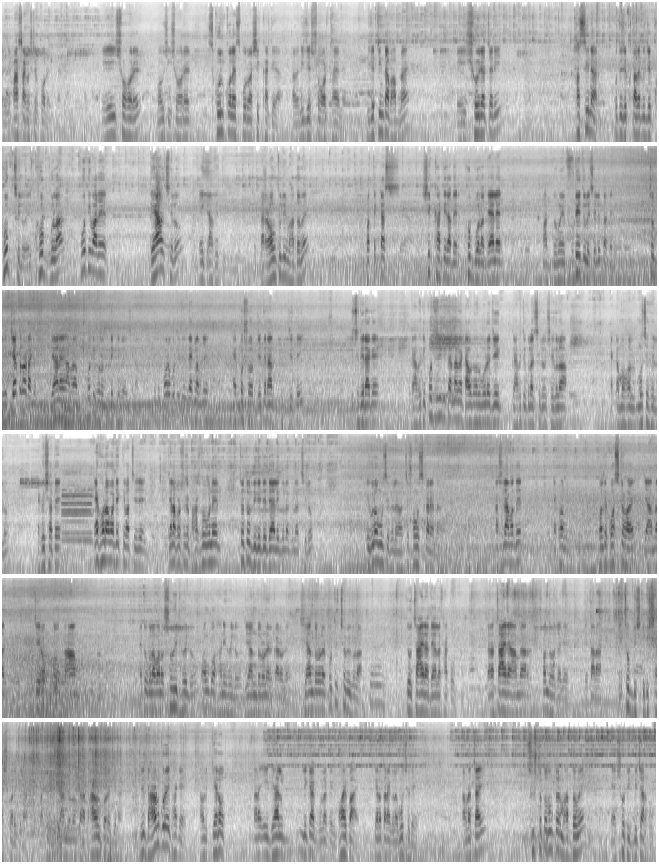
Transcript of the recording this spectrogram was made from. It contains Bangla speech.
দেখবেন যে পাঁচ আগস্টের পরে। এই শহরের, ময়মনসিংহ শহরের স্কুল, কলেজ পড়ুয়া শিক্ষার্থীরা তাদের নিজস্ব অর্থায়নে, নিজের চিন্তা ভাবনায় এই স্বৈরাচারী হাসিনার প্রতি যে তাদের যে ক্ষোভ ছিল, এই ক্ষোভগুলার প্রতিবাদের দেয়াল ছিল এই গ্রাফিতি। তারা রং তুলির মাধ্যমে প্রত্যেকটা শিক্ষার্থী তাদের ক্ষোভগুলা দেয়ালের মাধ্যমে ফুটিয়ে তুলেছিল, তাদের চব্বিশের চেতনাটাকে দেয়ালে আমরা প্রতিফলন দেখতে পেয়েছিলাম। পরবর্তীতে দেখলাম যে এক বছর যেতে না যেতেই। কিছুদিন আগে গ্রাফিতি প্রতিযোগিতার নামে টাউন হল মোড়ে যে গ্রাফিতিগুলো ছিল, সেগুলো একটা মহল মুছে ফেলল। একই সাথে এখন আবার দেখতে পাচ্ছি যে জেলা প্রশাসকের বাসভবনের চতুর্দিকে যে দেয়ালগুলো ছিল এগুলো মুছে ফেলা হচ্ছে, সংস্কারের নামে। আসলে আমাদের এখন বলতে কষ্ট হয় যে আমরা যে রক্ত, ঘাম এতগুলো মানুষ শহীদ হইল, অঙ্গহানি হইল যে আন্দোলনের কারণে। সেই আন্দোলনের প্রতিচ্ছবিগুলো কেউ চায় না দেয়ালে থাকুক। তারা চায় না আমরা সন্দেহ জাগে যে তারা এই চব্বিশকে বিশ্বাস করে কিনা বা চব্বিশের আন্দোলন তারা ধারণ করে কিনা। যদি ধারণ করেই থাকে, তাহলে কেন তারা এই দেয়াল লিকাগুলোকে ভয় পায়? কেন তারা এগুলো মুছে দেয়? আমরা চাই সুষ্ঠু তদন্তের মাধ্যমে সঠিক বিচার হোক।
